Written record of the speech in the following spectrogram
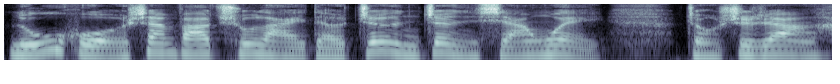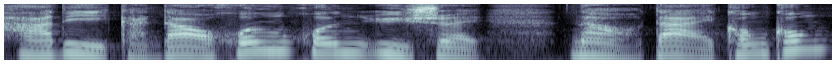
炉火散发出来的阵阵香味，总是让哈利感到昏昏欲睡、脑袋空空。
